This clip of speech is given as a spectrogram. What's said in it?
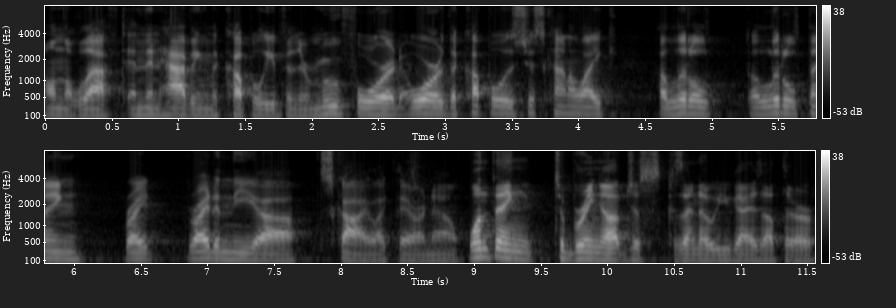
on the left, and then having the couple either move forward or the couple is just kind of like a little a little thing right right in the uh, sky like they are now. One thing to bring up, just because I know you guys out there are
